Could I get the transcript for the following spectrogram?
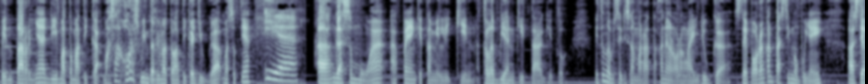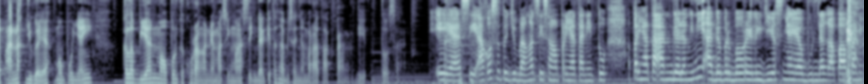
pintarnya di matematika, masa aku harus pintar di matematika juga? Maksudnya iya. Eh, nggak uh, semua apa yang kita milikin, kelebihan kita gitu. Itu nggak bisa disamaratakan dengan orang lain juga. Setiap orang kan pasti mempunyai, uh, setiap anak juga ya mempunyai kelebihan maupun kekurangannya masing-masing dan kita nggak bisa nyamaratakan gitu sa. Iya sih, aku setuju banget sih sama pernyataan itu. Pernyataan gadang ini ada berbau religiusnya ya bunda, nggak apa-apa nih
